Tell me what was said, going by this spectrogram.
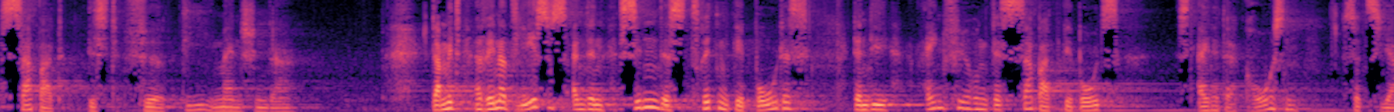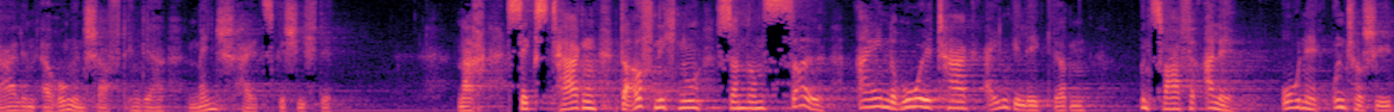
Sabbat ist für die Menschen da. Damit erinnert Jesus an den Sinn des dritten Gebotes, denn die Einführung des Sabbatgebots ist eine der großen sozialen Errungenschaft in der Menschheitsgeschichte. Nach sechs Tagen darf nicht nur, sondern soll ein Ruhetag eingelegt werden, und zwar für alle, ohne Unterschied.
